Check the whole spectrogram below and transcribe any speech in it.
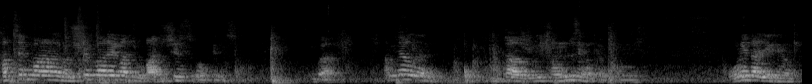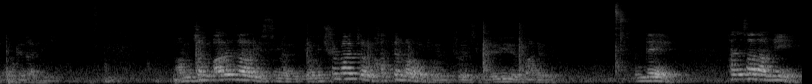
같은 방향으로 출발해가지고 마주칠 수가 없겠지. 뭐야? 한 명은 그러니까 우리 경주 생각해 경주. 오래 달리기 생각해 오래 달리기. 엄청 빠른 사람이 있으면 여기 출발점을 같은 방향으로 돌- 돌지 느리든 빠르게. 근데 한 사람이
